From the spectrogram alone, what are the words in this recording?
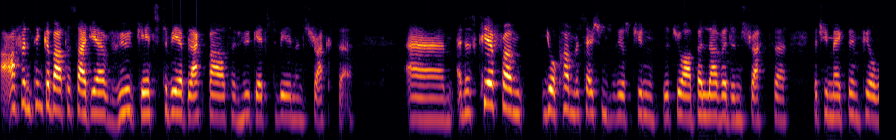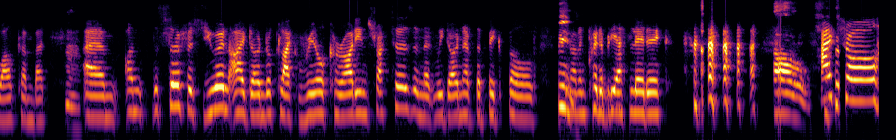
I often think about this idea of who gets to be a black belt and who gets to be an instructor. Um, and it's clear from your conversations with your students that you are a beloved instructor, that you make them feel welcome. But mm. um, on the surface, you and I don't look like real karate instructors, and that we don't have the big build. Mm. We're not incredibly athletic. oh, hi, Troll.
